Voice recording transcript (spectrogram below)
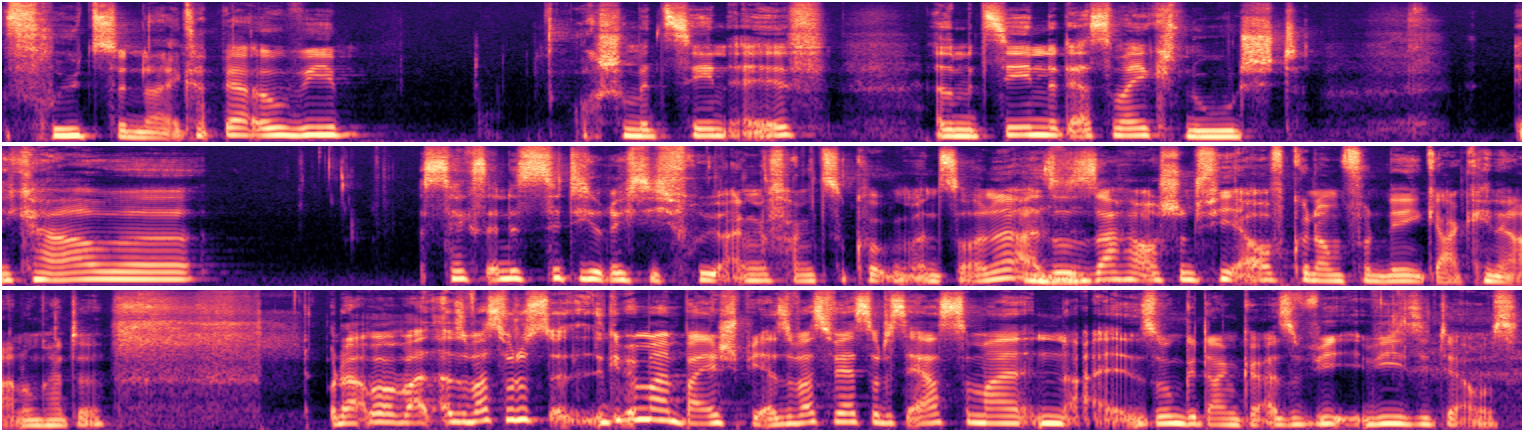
Frühzünder. Ich habe ja irgendwie auch schon mit 10, 11, also mit 10 das erste Mal geknutscht. Ich habe Sex in the City richtig früh angefangen zu gucken und so, ne? Also mhm. Sachen auch schon viel aufgenommen, von denen ich gar keine Ahnung hatte. Oder aber also was würdest du, gib mir mal ein Beispiel. Also was wäre so das erste Mal ein, so ein Gedanke? Also wie, wie sieht der aus?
